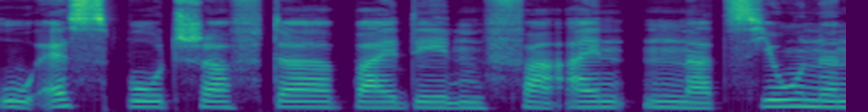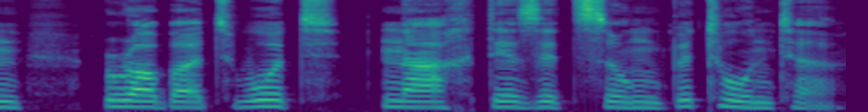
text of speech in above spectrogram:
US-Botschafter bei den Vereinten Nationen Robert Wood nach der Sitzung betonte.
